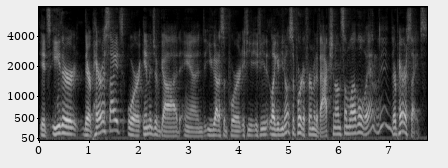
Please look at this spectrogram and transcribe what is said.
it's either they're parasites or image of God, and you got to support. If you if you like if you don't support affirmative action on some level, well, they're parasites.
